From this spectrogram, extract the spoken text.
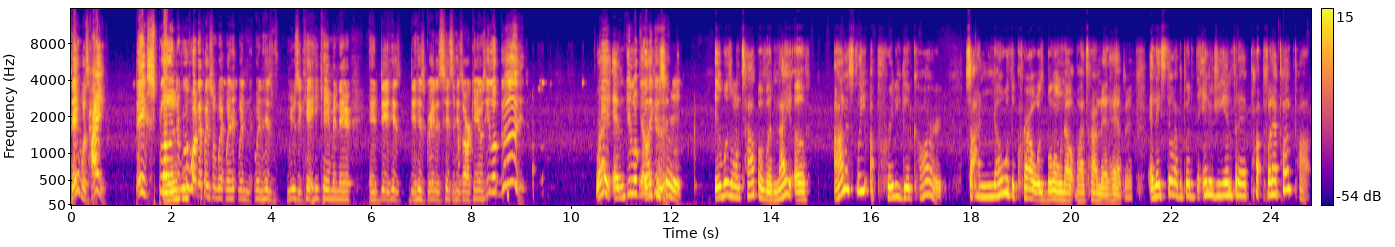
they was hype. They exploded Mhm. the roof on that place when when when when his music hit. He came in there and did his did his greatest hits and his RKO's. He looked good. right, and He looked really like you said, it was on top of a night of honestly a pretty good card. So I know the crowd was blown out by the time that happened, and they still have to put the energy in for that pop, for that punk pop,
